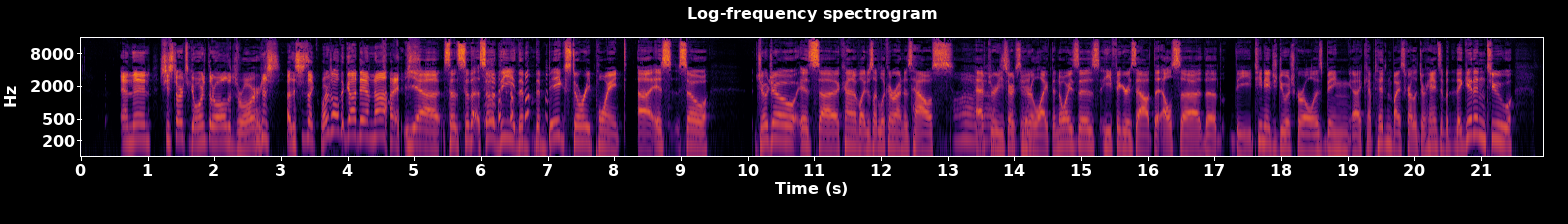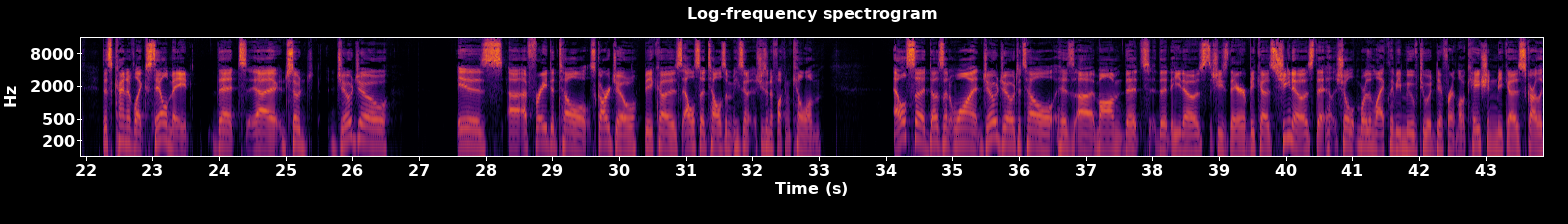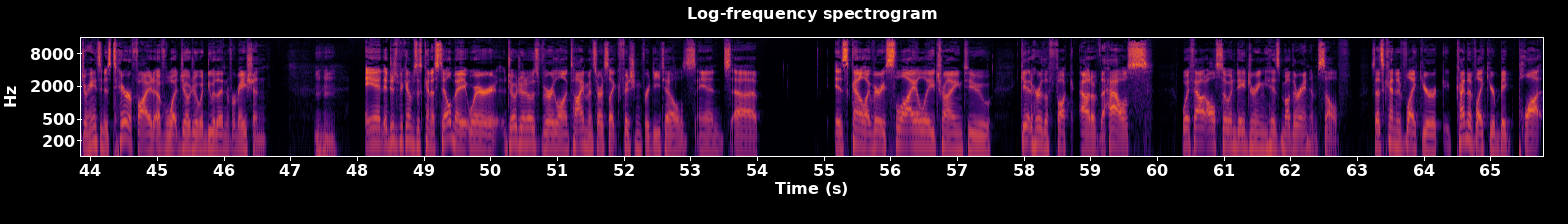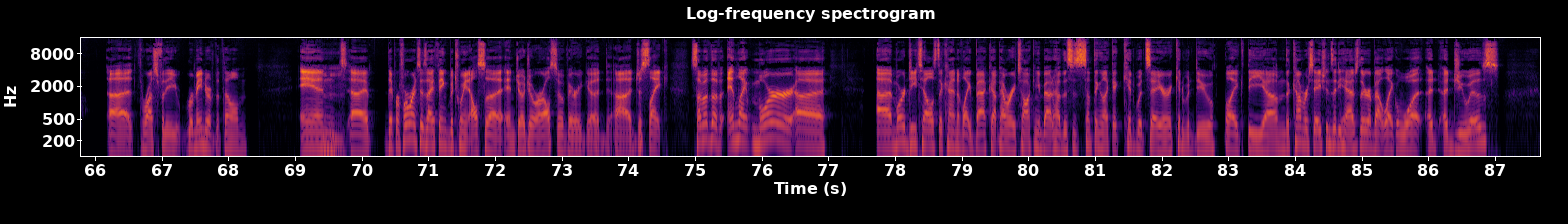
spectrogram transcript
And then she starts going through all the drawers. And she's like, "Where's all the goddamn knives?" Yeah. So so that so the the the big story point uh, is so Jojo is uh, kind of like just like looking around his house after God, he so starts to hear like the noises. He figures out that Elsa, the the teenage Jewish girl, is being uh, kept hidden by Scarlett Johansson. But they get into this kind of like stalemate that uh, so Jojo is uh, afraid to tell ScarJo because Elsa tells him he's gonna she's gonna fucking kill him. Elsa doesn't want Jojo to tell his uh, mom that that he knows she's there because she knows that she'll more than likely be moved to a different location because Scarlett Johansson is terrified of what Jojo would do with that information. And it just becomes this kind of stalemate where Jojo knows for a very long time and starts like fishing for details and uh, is kind of like very slyly trying to get her the fuck out of the house without also endangering his mother and himself. So that's kind of like your kind of like your big plot uh, thrust for the remainder of the film. And uh, the performances, I think, between Elsa and JoJo are also very good. Uh, just like some of the and like more uh, uh, more details to kind of like back up how we're talking about how this is something like a kid would say or a kid would do. Like the um, the conversations that he has there about like what a, a Jew is.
